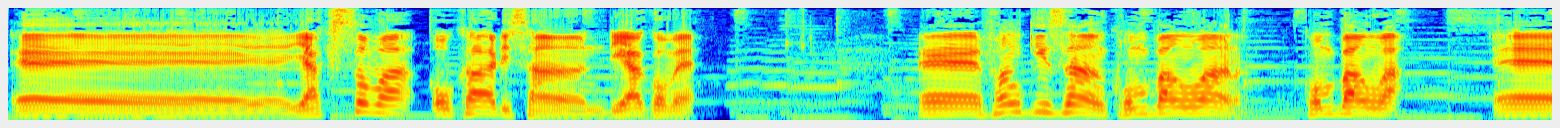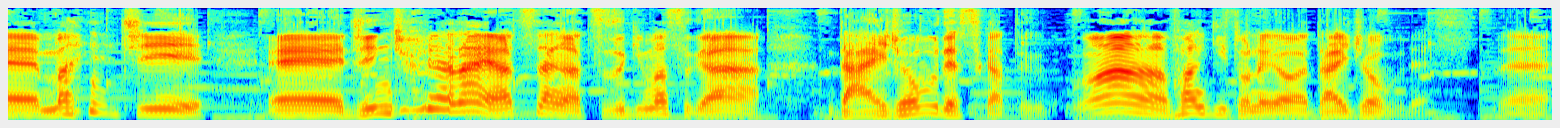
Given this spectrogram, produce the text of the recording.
えー、焼きそばおかわりさん、リアコメ。えーファンキーさん、こんばんは。こんばんは。えー毎日、えー尋常じゃない暑さが続きますが、大丈夫ですかという。まあ、ファンキー利根川は大丈夫です。ね、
